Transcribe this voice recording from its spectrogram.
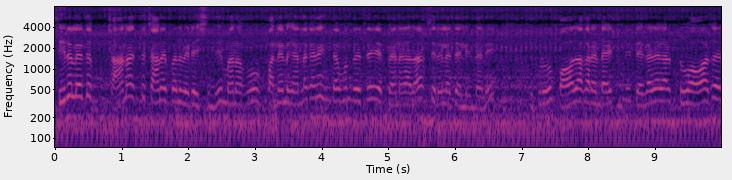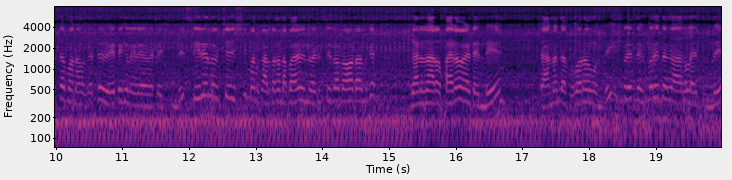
సీరియల్ అయితే చాలా అయితే చాలా ఇబ్బంది పెట్టేసింది. మనకు పన్నెండు గంటలకని ఇంతకుముందు అయితే చెప్పాను కదా సీరియల్ అయితే వెళ్ళిందని. ఇప్పుడు పావుదాకా రెండు అవుతుంది. దగ్గర దగ్గర టూ అవర్స్ అయితే మనకైతే వెయిటింగ్ పెట్టేసింది. సీరియల్ వచ్చేసి మనకు అర్ధగంట పైన సీరియల్ రావడానికి గంటన్నర పైన పెట్టింది. చాలా అంత ఘోరంగా ఉంది. ఇప్పుడైతే విపరీతంగా ఆకలి అవుతుంది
